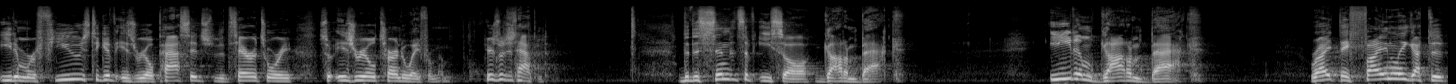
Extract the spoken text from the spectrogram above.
Edom refused to give Israel passage through the territory, so Israel turned away from him. Here's what just happened the descendants of Esau got him back. Edom got him back. Right? They finally got to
